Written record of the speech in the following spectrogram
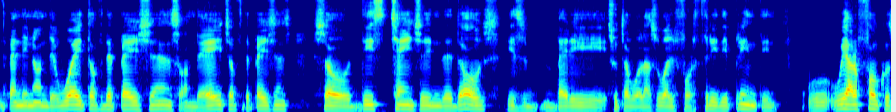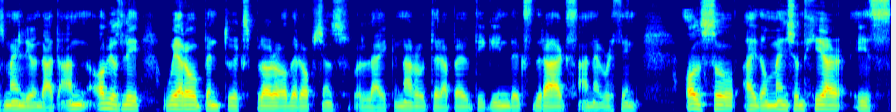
depending on the weight of the patients, on the age of the patients. So this change in the dose is very suitable as well for 3D printing. We are focused mainly on that. And obviously we are open to explore other options like narrow therapeutic index drugs and everything. Also, I don't mention here is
